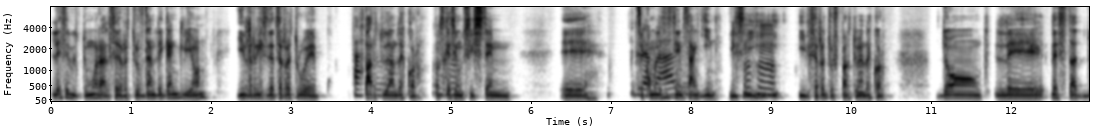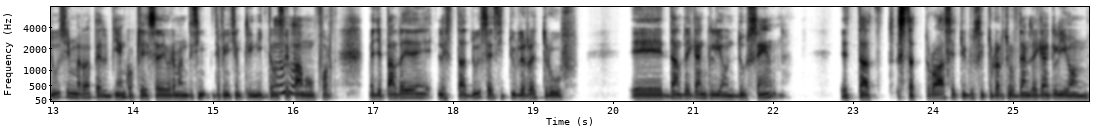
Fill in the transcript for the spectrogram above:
les cellules tumorales se retrouvent dans les ganglions, ils risquent de se retrouver partout dans le corps, parce que c'est un système, eh, c'est comme le système sanguin, il, se- partout dans le corps. Donc, les, les stades 12, je me rappelle bien, quoique c'est vraiment une défi- définition clinique, donc c'est Mhm. pas mon fort. Mais je parlais, les stades 12, c'est si tu les retrouves dans les ganglions du sein. Et stade, stade 3, si tu, si tu le retrouves dans les ganglions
